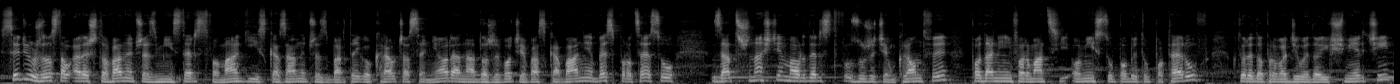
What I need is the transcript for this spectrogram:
Syriusz został aresztowany przez Ministerstwo Magii i skazany przez Bartego Croucha seniora na dożywocie w Azkabanie bez procesu za 13 morderstw z użyciem klątwy, podanie informacji o miejscu pobytu Potterów, które doprowadziły do ich śmierci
